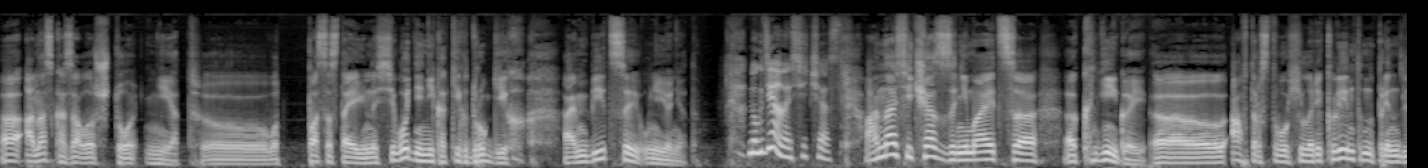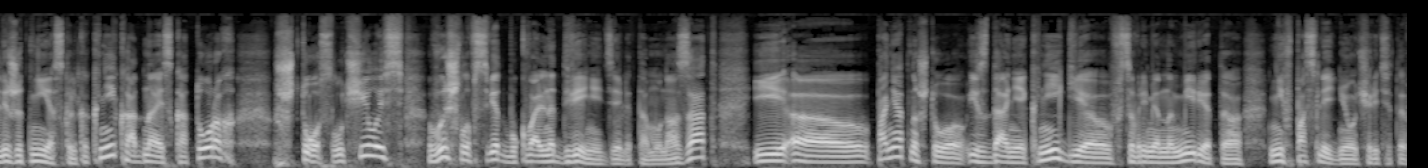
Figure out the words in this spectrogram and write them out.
э, она сказала, что нет. Э, вот по состоянию на сегодня никаких других амбиций у нее нет. Ну где она сейчас? Она сейчас занимается э, книгой. Э, авторству Хиллари Клинтон принадлежит несколько книг, одна из которых «Что случилось?» вышла в свет буквально две недели тому назад. И э, понятно, что издание книги в современном мире это не в последнюю очередь это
